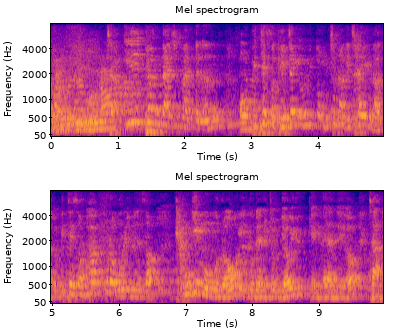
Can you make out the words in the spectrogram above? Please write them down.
절씨구나. 자 1편 단심할 때는 어, 밑에서 굉장히 음이 또 엄청나게 차이 나죠. 밑에서 확 끌어올리면서 당긴 몸으로 이 노래를 좀 여유있게 가야 돼요. 자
